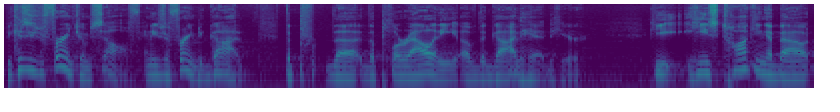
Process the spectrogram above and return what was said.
because he's referring to himself and he's referring to god the, the, the plurality of the godhead here he, he's talking about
